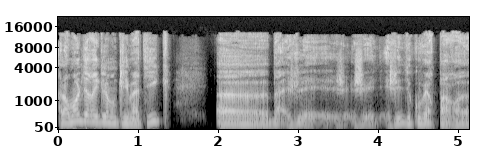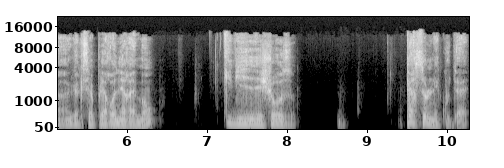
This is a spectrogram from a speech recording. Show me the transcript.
Alors moi, le dérèglement climatique, euh, ben, je l'ai découvert par euh, un gars qui s'appelait René Raymond, qui disait des choses, personne l'écoutait,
